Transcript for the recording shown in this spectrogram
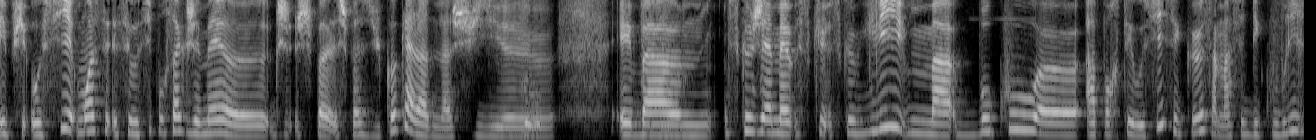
et puis aussi moi c'est aussi pour ça que j'aimais euh, je, je passe je passe du coq à l'âne là. Je suis euh, et bah euh, ce que j'aimais ce que ce que Glee m'a beaucoup euh, apporté aussi c'est que ça m'a fait découvrir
